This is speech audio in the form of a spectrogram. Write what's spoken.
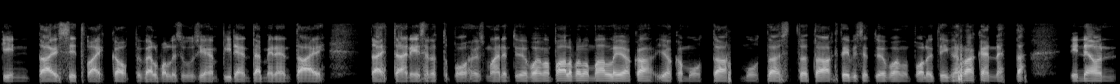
mainitsitkin, tai sitten vaikka oppivelvollisuusien pidentäminen tai, tai tämä niin sanottu pohjoismainen työvoimapalvelumalli, joka, joka muuttaa, muuttaa sit tota aktiivisen työvoimapolitiikan rakennetta, niin ne on,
